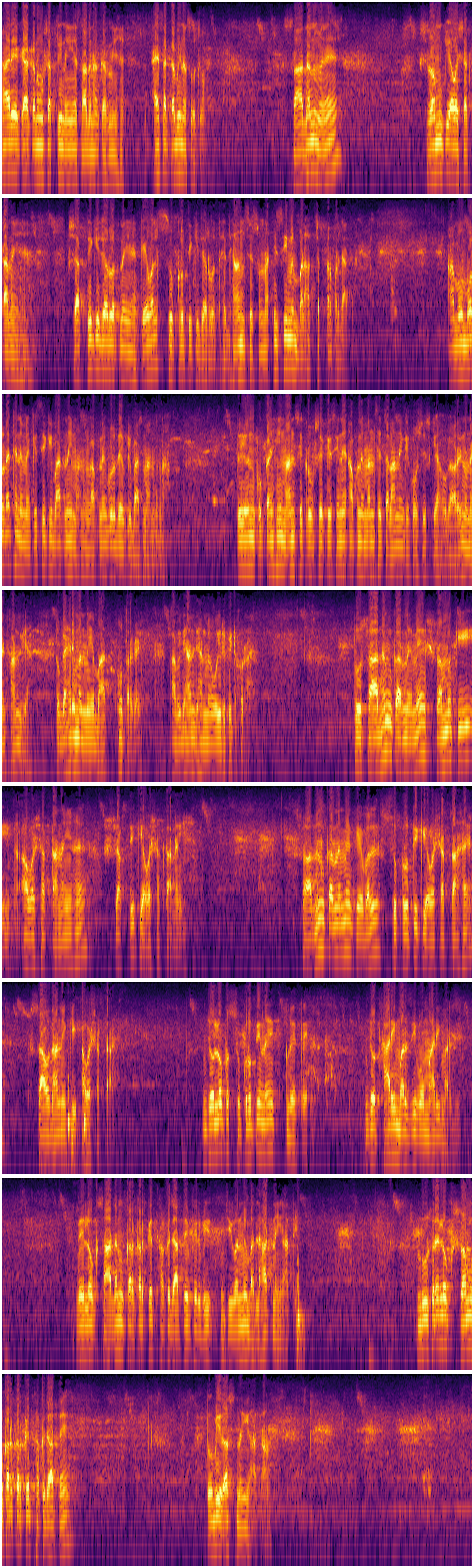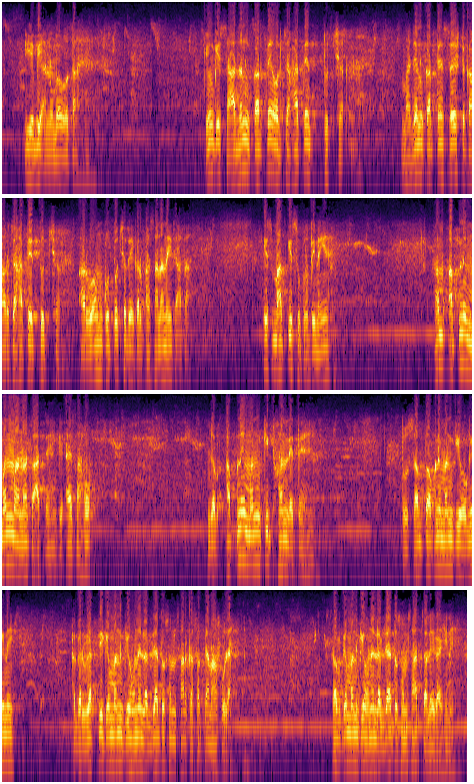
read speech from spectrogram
अरे क्या करूँ? शक्ति नहीं है, साधना करनी है। ऐसा कभी ना सोचो। साधन में श्रम की आवश्यकता नहीं है। शक्ति की ज़रूरत नहीं है, केवल सुकृति की ज़रूरत है। ध्यान से सुनना, इसी में बड़ा चक्कर पड़ जाता है। अब वो बोल रहे थे ना, मैं किसी की बात नहीं मानूँगा, अपने गुरुदेव की बात मानूँगा। तो ये उनको कहीं मानसिक रूप से किसी ने अपने मन से चलाने की कोशिश किया होगा और इन्होंने ठान लिया। तो गहरे मन में ये बात उतर गई। अभी ध्यान ध्यान में वही रिपीट हो रहा है। तो साधन करने में श्रम की आवश्यकता नहीं है, शक्ति की आवश्यकता नहीं है। साधन करने में केवल सुकृति की आवश्यकता है, सावधानी की आवश्यकता है। जो लोग सुकृति नहीं देते, जो थारी मर्ज़ी, वो मारी मर्ज़ी। वे लोग साधन कर करके थक जाते, फिर भी जीवन में बदलाहट नहीं आती। दूसरे लोग श्रम कर करके थक जाते हैं तो भी रस नहीं आता। ये भी अनुभव होता है। क्योंकि साधन करते और चाहते तुच्छ, भजन करते श्रेष्ठ का और चाहते तुच्छ। और वो हमको तुच्छ देकर फंसाना नहीं चाहता। इस बात की सुकृति नहीं है। हम अपने मन माना चाहते हैं कि ऐसा हो। जब अपने मन की ठान लेते हैं तो सब तो अपने मन की होगी नहीं। अगर व्यक्ति के मन की होने लग जाए तो संसार का सत्यानाश हो जाए। सबके मन की होने लग जाए तो संसार चलेगा ही नहीं।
